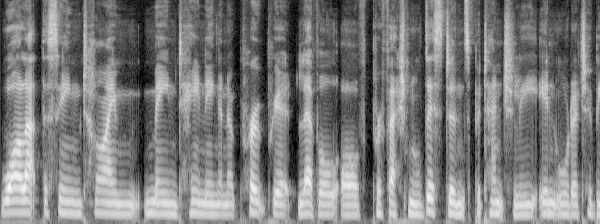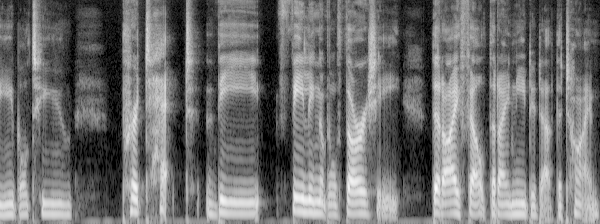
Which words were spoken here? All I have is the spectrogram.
while at the same time maintaining an appropriate level of professional distance potentially in order to be able to protect the feeling of authority that I felt that I needed at the time.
